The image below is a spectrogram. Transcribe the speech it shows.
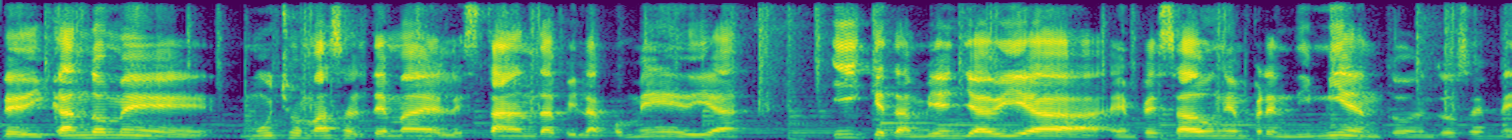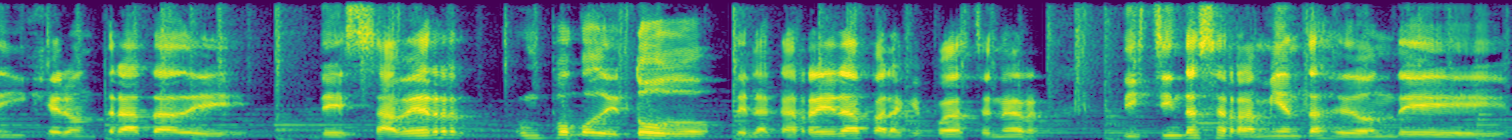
dedicándome mucho más al tema del stand-up y la comedia y que también ya había empezado un emprendimiento. Entonces me dijeron trata de, de saber un poco de todo de la carrera para que puedas tener distintas herramientas de dónde,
